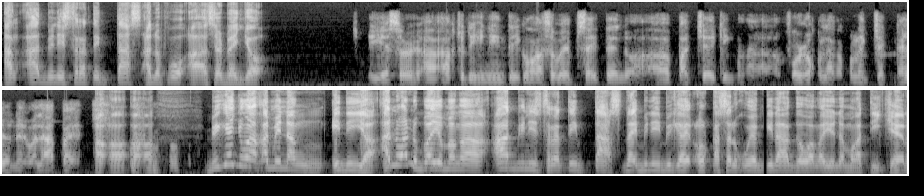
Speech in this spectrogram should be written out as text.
ang administrative task. Ano po, ah, Sir Benjo? Yes sir, Ah, actually hinihintay ko nga sa website eh, no? Ah, pag-checking mga 4 o'clock ako nag-check ngayon eh, wala pa eh. Ah, ah, ah. Bigyan nyo nga kami ng ideya. Ano-ano ba yung mga administrative task na ibinibigay o kasalukuyang ginagawa ngayon ng mga teacher?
